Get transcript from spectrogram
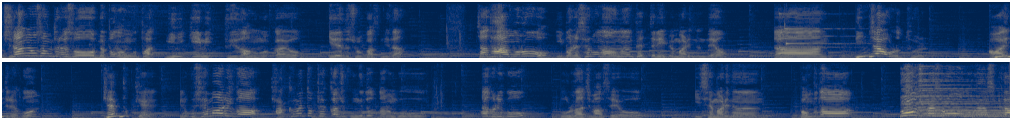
지난 영상들에서 몇 번 언급한 미니게임이 드디어 나오는 걸까요? 기대해도 좋을 것 같습니다. 자 다음으로 이번에 새로 나오는 펫들이 몇 마리 있는데요. 짠 닌자 오르툴 하와이 드래곤 제프캣. 이렇게 세 마리가 다크메터 펫까지 공개되었다는 거자 그리고 놀라지 마세요. 이 세 마리는 전부 다 로즈 펫으로 공개됐습니다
